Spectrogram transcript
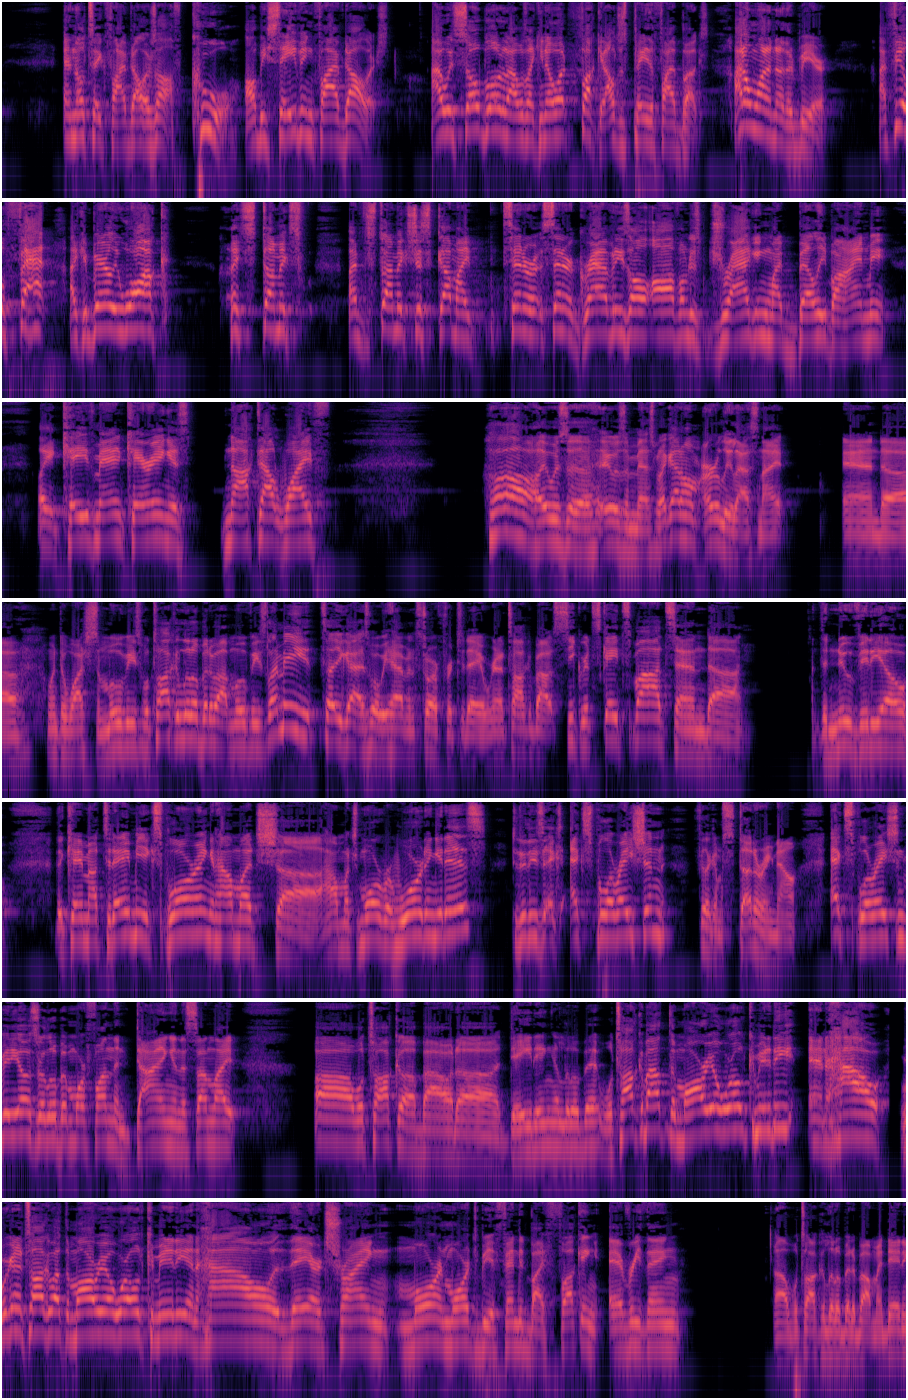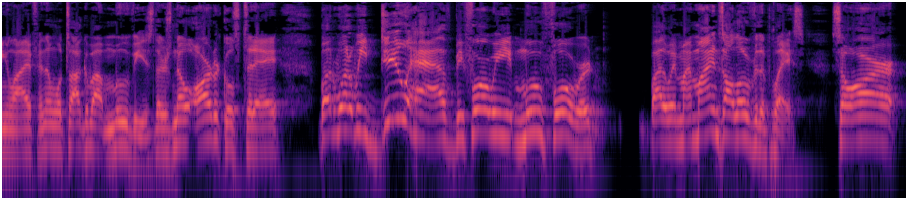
and they'll take five dollars off. Cool. I'll be saving five dollars. I was so bloated, I was like, you know what? Fuck it. I'll just pay the five bucks. I don't want another beer. I feel fat. I can barely walk. My stomach's my stomach's just got my center center of gravity's all off. I'm just dragging my belly behind me like a caveman carrying his knocked out wife. Oh, it was a it was a mess. But I got home early last night and uh, went to watch some movies. We'll talk a little bit about movies. Let me tell you guys what we have in store for today. We're going to talk about secret skate spots and uh, the new video that came out today. Me exploring and how much uh, how much more rewarding it is to do these ex- exploration. I feel like I'm stuttering now. Exploration videos are a little bit more fun than dying in the sunlight. Uh, we'll talk about uh, dating a little bit. We'll talk about the Mario World community and how we're going to talk about the Mario World community and how they are trying more and more to be offended by fucking everything. Uh, we'll talk a little bit about my dating life and then we'll talk about movies. There's no articles today, but what we do have before we move forward, by the way, my mind's all over the place. So our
